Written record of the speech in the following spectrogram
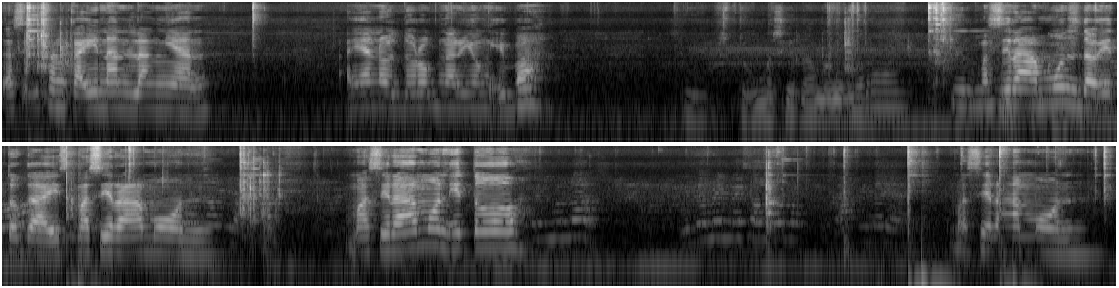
Tapos isang kainan lang yan. Ayan, oh, durog na rin yung iba. Gusto ko masira mang gurang. Masiramon daw ito, guys. Masiramon. Masiramon ito. Masiramon.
